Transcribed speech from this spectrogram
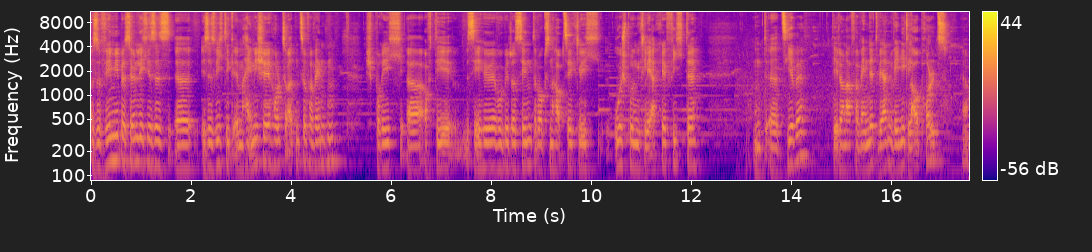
Also für mich persönlich ist es, äh, ist es wichtig, eben heimische Holzarten zu verwenden. Sprich, äh, auf die Seehöhe, wo wir da sind, wachsen hauptsächlich ursprünglich Lärche, Fichte und äh, Zirbe die dann auch verwendet werden, wenig Laubholz. Ja.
